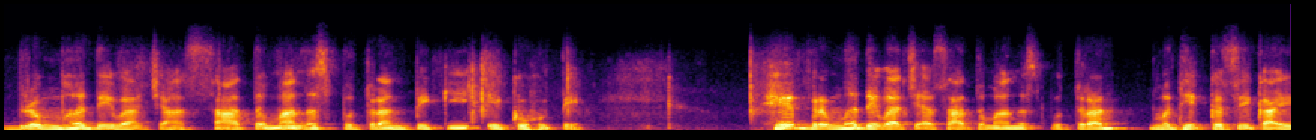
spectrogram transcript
ब्रह्मदेवाच्या सात मानसपुत्रांपैकी एक होते. हे ब्रह्मदेवाच्या सात मानसपुत्रांमध्ये कसे काय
